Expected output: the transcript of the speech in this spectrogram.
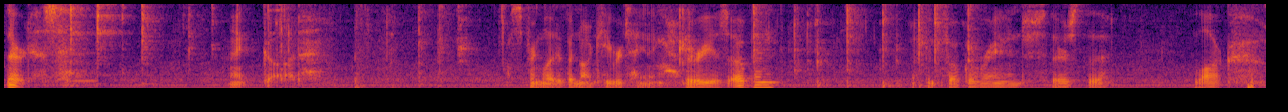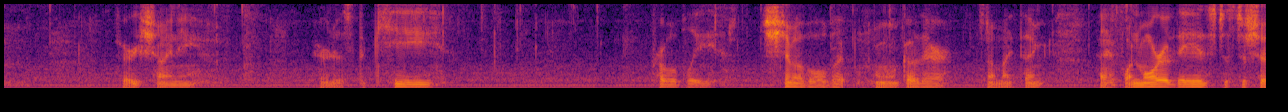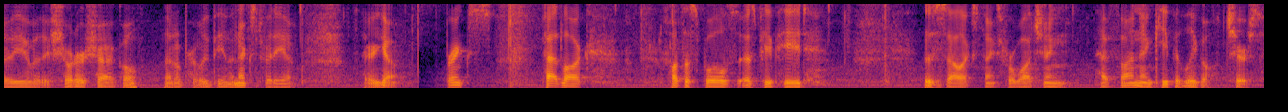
There it is. Thank God. Spring loaded but not key retaining. There he is open. Back in focal range. There's the lock. Very shiny. Here it is, the key. Probably shimmable, but we won't go there. It's not my thing. I have one more of these just to show you with a shorter shackle. That'll probably be in the next video. So there you go. Brinks, padlock, lots of spools, SPP'd. This is Alex. Thanks for watching. Have fun and keep it legal. Cheers.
